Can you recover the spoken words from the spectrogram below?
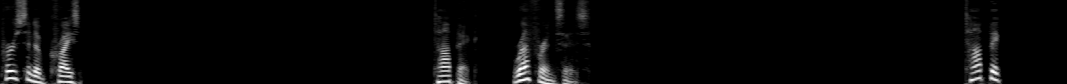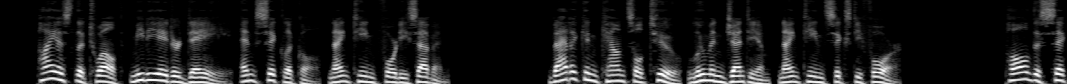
Person of Christ References Pius XII, Mediator Dei, Encyclical, 1947. Vatican Council II, Lumen Gentium, 1964. Paul VI,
